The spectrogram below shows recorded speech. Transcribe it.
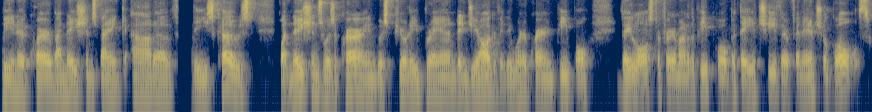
being acquired by NationsBank out of the East Coast, what Nations was acquiring was purely brand and geography. They weren't acquiring people. They lost a fair amount of the people, but they achieved their financial goals.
